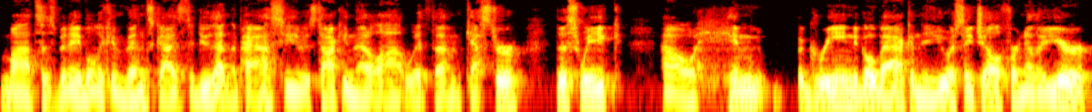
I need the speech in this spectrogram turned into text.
Motts has been able to convince guys to do that in the past. He was talking that a lot with um, Koster this week. How him agreeing to go back in the USHL for another year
